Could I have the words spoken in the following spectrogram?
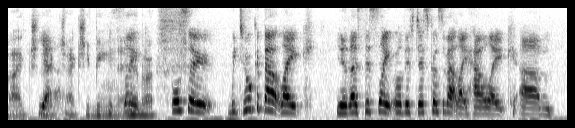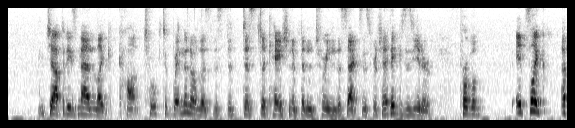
I actually Yeah. actually, actually been It's there. like also we talk about like you know there's this like all this discourse about like how like um Japanese men like can't talk to women or there's this dislocation between the sexes which I think is you know probably it's like a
